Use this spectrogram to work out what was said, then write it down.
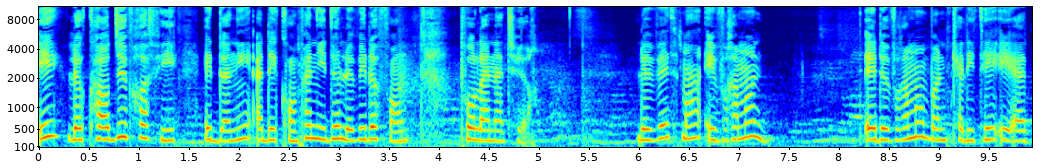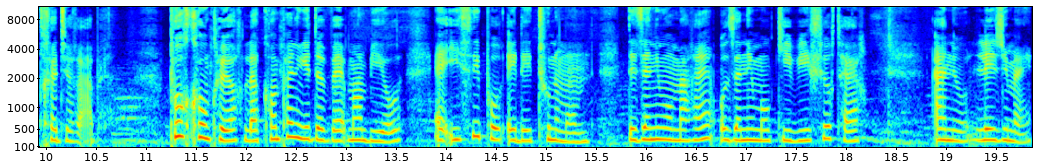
Et le quart du profit est donné à des compagnies de lever le fonds pour la nature. Le vêtement est vraiment est de vraiment bonne qualité et est très durable. Pour conclure, la compagnie de vêtements bio est ici pour aider tout le monde, des animaux marins aux animaux qui vivent sur Terre, à nous, les humains.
